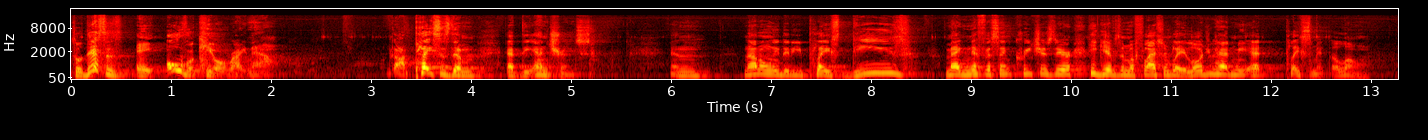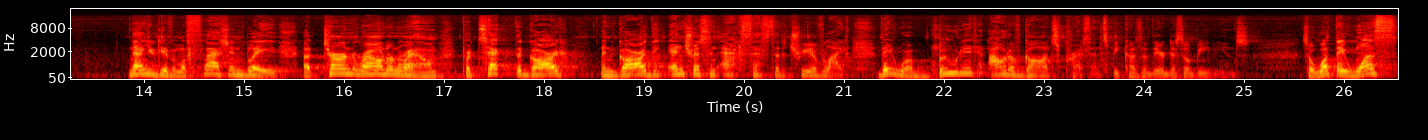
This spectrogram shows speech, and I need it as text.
So this is a overkill right now. God places them at the entrance. And not only did he place these magnificent creatures there, he gives them a flashing blade. Lord, you had me at placement alone. Now you give him a flashing blade, a turn around and round, protect the guard and guard the entrance and access to the tree of life. They were booted out of God's presence because of their disobedience. So, what they once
